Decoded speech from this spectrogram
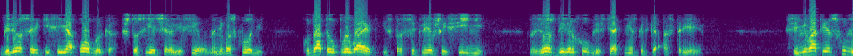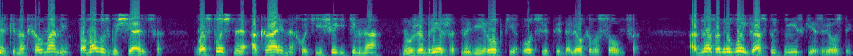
Белесая кисия облака, что с вечера висело на небосклоне, куда-то уплывает из просветлевшей синей, звезды вверху блестят несколько острее. Синеватые сумерки над холмами помалу сгущаются, восточная окраина, хоть еще и темна, но уже брежет на ней робкие отцветы далекого солнца. Одна за другой гаснут низкие звезды.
